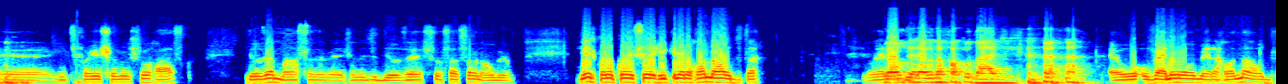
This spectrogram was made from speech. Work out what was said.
É, a gente foi enchendo um churrasco. Deus é massa, né, velho? A de Deus é sensacional, meu. Gente, quando eu conheci o Henrique, ele era Ronaldo, tá? Não era é o alter ego da faculdade. é o, o, velho homem, era Ronaldo.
